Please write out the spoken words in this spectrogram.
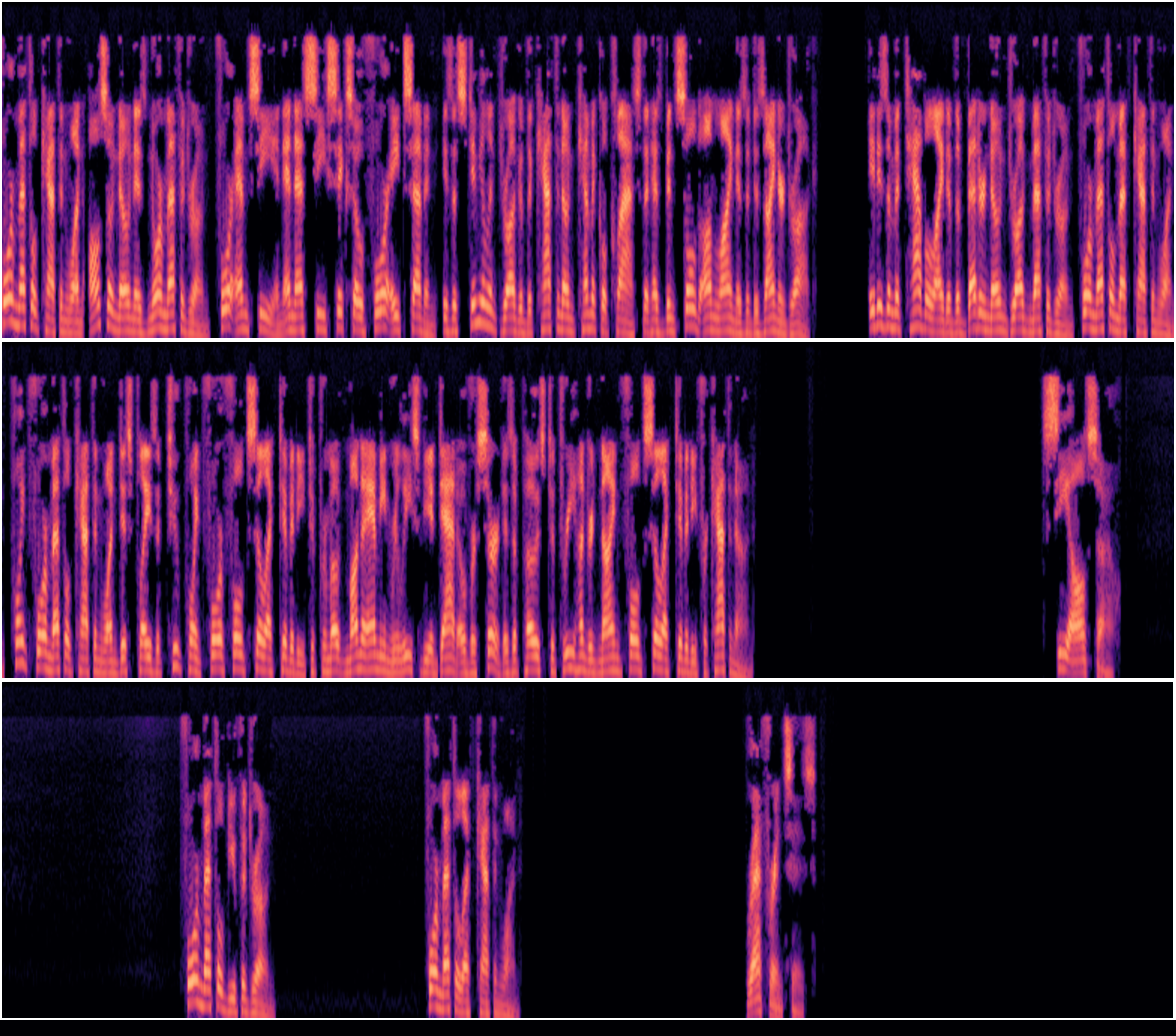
4-methylcathinone, also known as normephedrone, 4-MC and NSC60487, is a stimulant drug of the cathinone chemical class that has been sold online as a designer drug. It is a metabolite of the better-known drug mephedrone, 4-methylmethcathinone. 4-methylcathinone displays a 2.4-fold selectivity to promote monoamine release via DAT over SERT as opposed to 309-fold selectivity for cathinone. See also. 4-methylbuphedrone 4-methylethcathinone References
